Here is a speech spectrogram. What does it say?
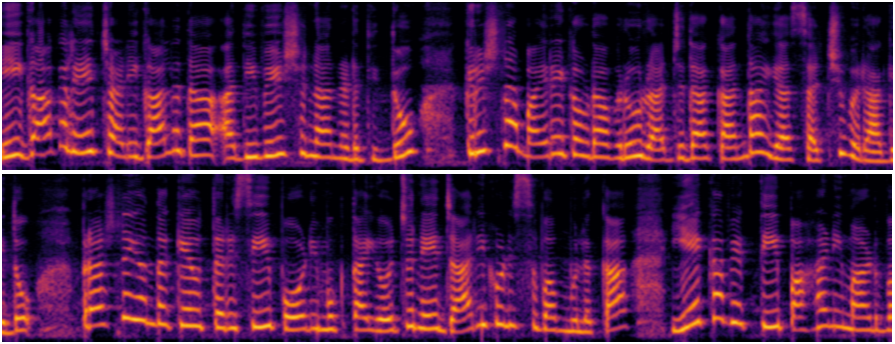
ಈಗಾಗಲೇ ಚಳಿಗಾಲದ ಅಧಿವೇಶನ ನಡೆದಿದ್ದು ಕೃಷ್ಣ ಬೈರೇಗೌಡ ಅವರು ರಾಜ್ಯದ ಕಂದಾಯ ಸಚಿವರಾಗಿದ್ದು, ಪ್ರಶ್ನೆಯೊಂದಕ್ಕೆ ಉತ್ತರಿಸಿ ಪೋಡಿ ಯೋಜನೆ ಜಾರಿಗೊಳಿಸುವ ಮೂಲಕ ಏಕ ವ್ಯಕ್ತಿ ಪಹಣಿ ಮಾಡುವ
